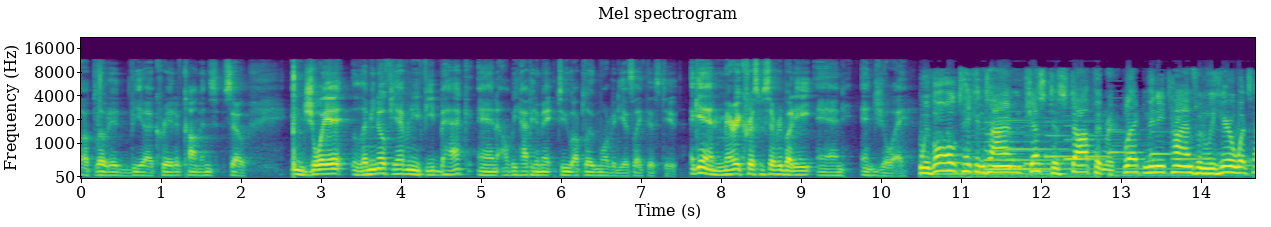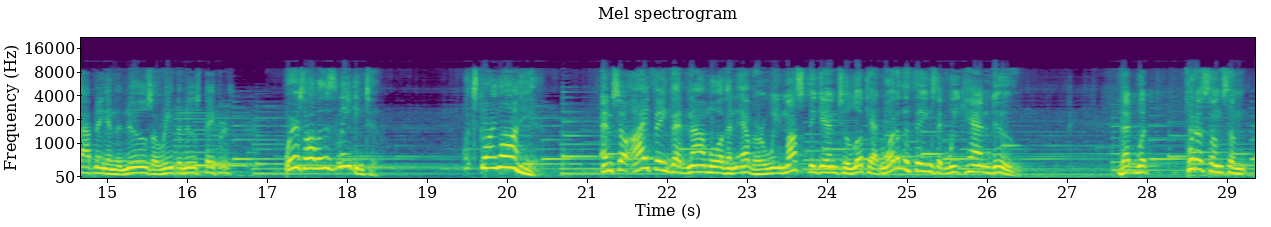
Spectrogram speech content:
uploaded via Creative Commons, so enjoy it. Let me know if you have any feedback, and I'll be happy to make to upload more videos like this too. Again, Merry Christmas, everybody, and enjoy. We've all taken time just to stop and reflect many times when we hear what's happening in the news or read the newspapers. Where's all of this leading to? What's going on here? And so I think that now more than ever, we must begin to look at what are the things that we can do that would put us on some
